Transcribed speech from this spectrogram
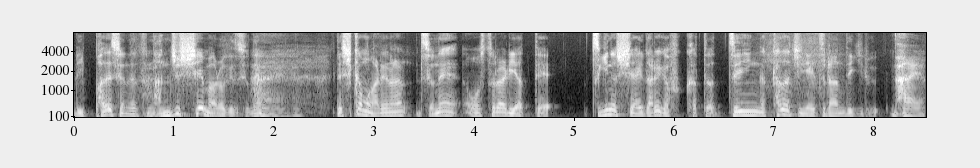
派ですよね。何十試合もあるわけですよね、はい、でしかもあれなんですよね。オーストラリアって次の試合誰が吹くかって全員が直ちに閲覧できる、はい、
